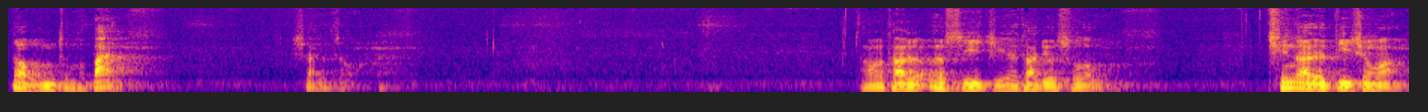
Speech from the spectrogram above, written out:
那我们怎么办？下一章，然后他二十一节他就说：“亲爱的弟兄啊，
